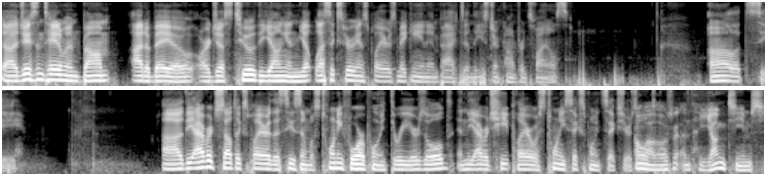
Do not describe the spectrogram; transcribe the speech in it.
Uh, Jayson Tatum and Bam Adebayo are just two of the young and yet less experienced players making an impact in the Eastern Conference Finals. Uh, let's see. Uh, the average Celtics player this season was 24.3 years old, and the average Heat player was 26.6 years old. Oh, old. wow, those are young teams.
